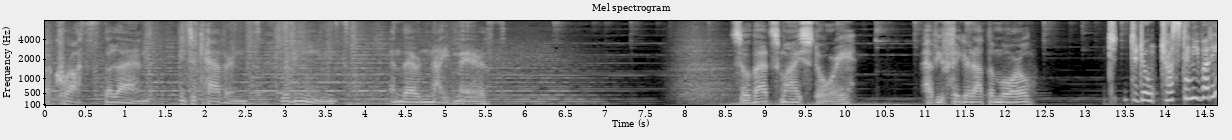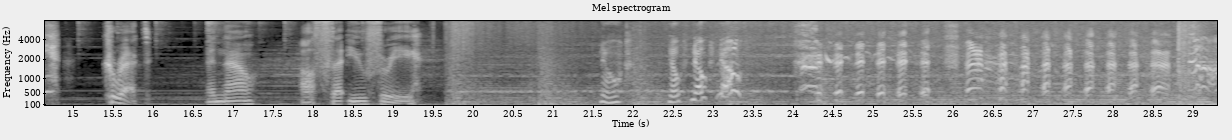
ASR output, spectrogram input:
across the land, into caverns, ravines, and their nightmares. So that's my story. Have you figured out the moral? D- don't trust anybody? Correct. And now, I'll set you free. No, no, no, no! Ah!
